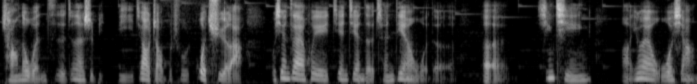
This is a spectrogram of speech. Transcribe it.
长的文字，真的是比比较找不出过去啦。我现在会渐渐的沉淀我的呃心情啊，因为我想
